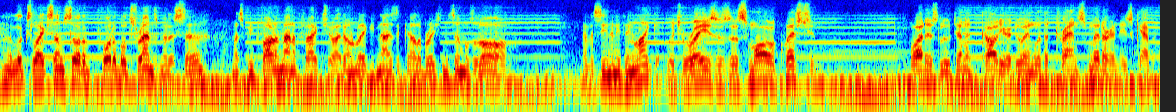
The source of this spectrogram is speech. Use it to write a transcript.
It looks like some sort of portable transmitter, sir. Must be foreign manufacture. I don't recognize the calibration symbols at all. Never seen anything like it. Which raises a small question. What is Lieutenant Collier doing with a transmitter in his cabin?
